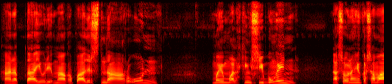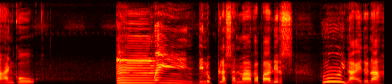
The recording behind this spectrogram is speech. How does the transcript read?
Hanap tayo ulit mga kapaders, naroon. May malaking sibungin. Nasa una yung kasamahan ko. Mm, ay, dinuplasan mga kapaders. Huy, na ito na.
